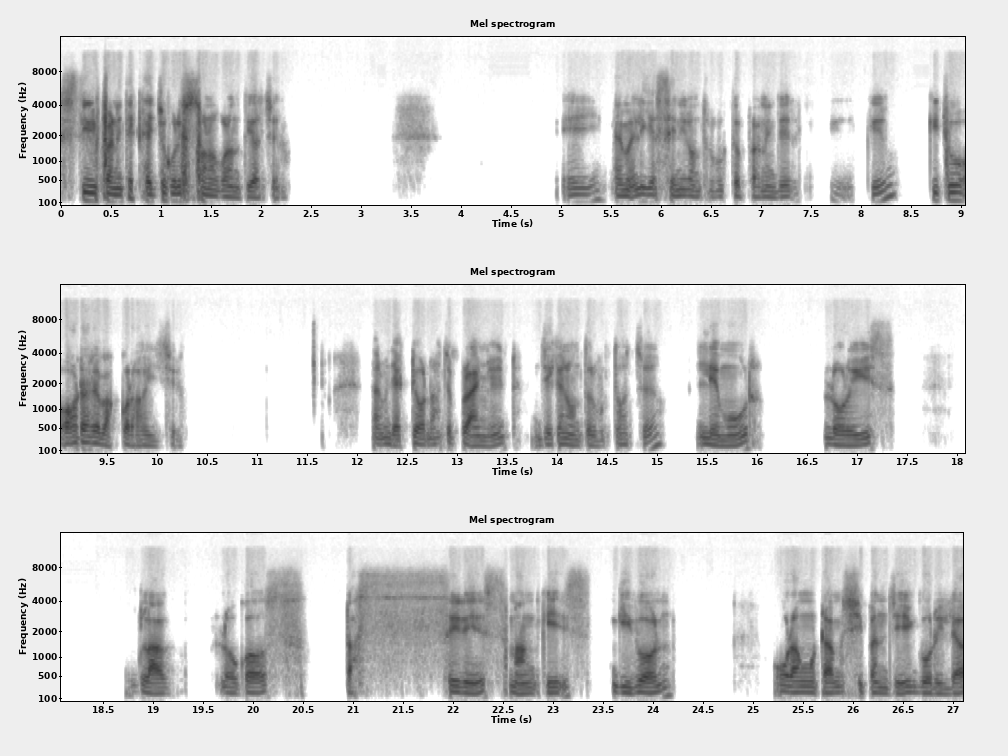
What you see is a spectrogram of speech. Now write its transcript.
স্ত্রী প্রাণীতে কার্যকরী স্তনগ্রন্থি আছে। এই ম্যামালিয়া শ্রেণির অন্তর্ভুক্ত প্রাণীদের কে কিছু অর্ডারে ভাগ করা হয়েছে। তার মধ্যে একটি অর্ডার হচ্ছে প্রাইমেট যেখানে অন্তর্ভুক্ত হচ্ছে লেমুর, লরিস, গ্লাগ, লগস, tarsiers, monkeys, gibbon, orangutan, chimpanzee gorilla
